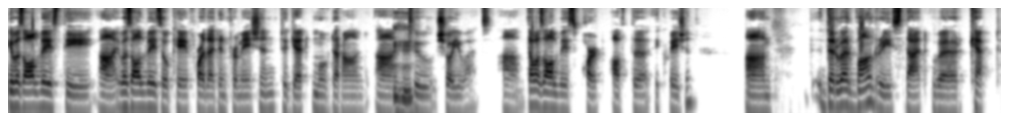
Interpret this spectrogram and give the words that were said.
it was always the uh, it was always okay for that information to get moved around uh, mm-hmm. to show you ads. Um, that was always part of the equation. Um, there were boundaries that were kept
